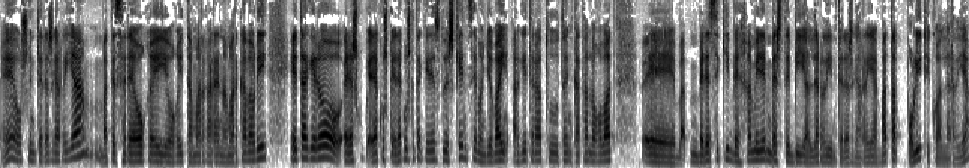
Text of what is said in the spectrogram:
eh, oso interesgarria batez ere hogei hogeita margarren amarkada hori. Eta gero erakuske, erakusketak ere ez du eskaintze, baina bai argitaratu duten katalogo bat e, ba, bereziki Benjamiren beste bi alderdi interesgarria, bata politiko alderdia,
